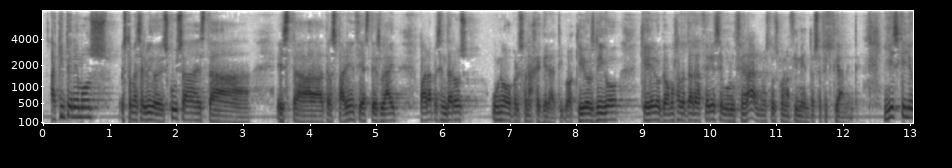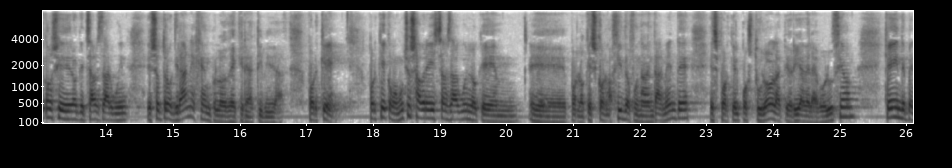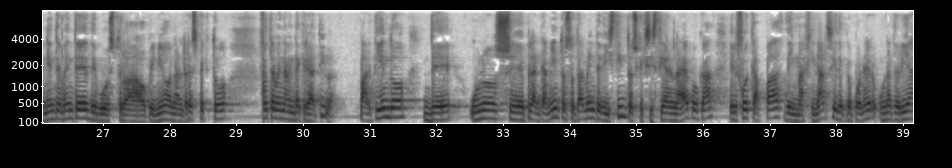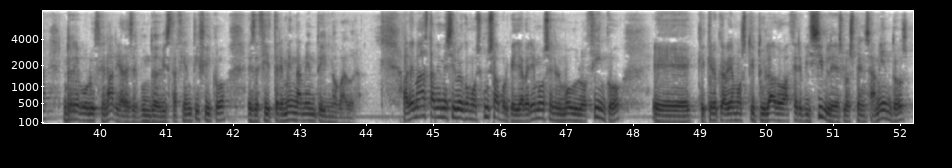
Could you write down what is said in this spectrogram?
aquí tenemos, esto me ha servido de excusa, esta, esta transparencia, este slide, para presentaros un nuevo personaje creativo. Aquí os digo que lo que vamos a tratar de hacer es evolucionar nuestros conocimientos, efectivamente. Y es que yo considero que Charles Darwin es otro gran ejemplo de creatividad. ¿Por qué? Porque, como muchos sabréis, Charles Darwin, lo que, eh, por lo que es conocido fundamentalmente, es porque él postuló la teoría de la evolución, que independientemente de vuestra opinión al respecto, fue tremendamente creativa partiendo de unos eh, planteamientos totalmente distintos que existían en la época, él fue capaz de imaginarse y de proponer una teoría revolucionaria desde el punto de vista científico, es decir, tremendamente innovadora. Además, también me sirve como excusa porque ya veremos en el módulo 5, eh, que creo que habíamos titulado Hacer visibles los pensamientos,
